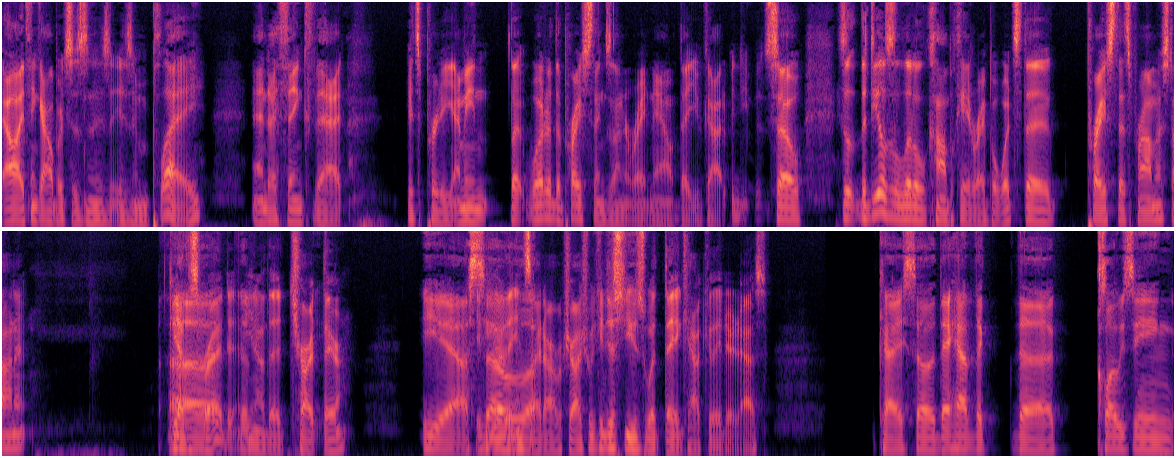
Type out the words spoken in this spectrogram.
I think Alberts is, is in play, and I think that it's pretty. I mean, but what are the price things on it right now that you've got? So, so the deal's a little complicated, right? But what's the price that's promised on it? Do you have the Uh, spread? the- you know, the chart there. Yeah. If you go So to the inside arbitrage, we can just use what they calculated it as. okay, so they have the the closing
